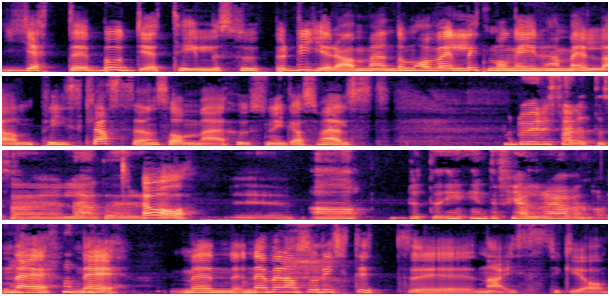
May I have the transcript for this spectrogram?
jättebudget till superdyra. Men de har väldigt många i den här mellanprisklassen som är hur snygga som helst. Men då är det så här lite så här läder... Ja. Eh, ja, lite, in, inte fjällräven då. Nej, nej. Men, nej men alltså riktigt eh, nice tycker jag.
